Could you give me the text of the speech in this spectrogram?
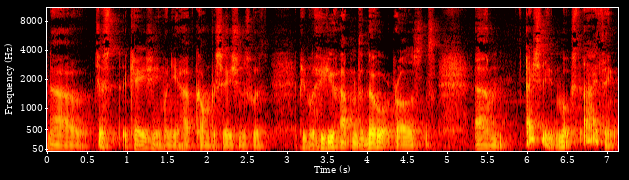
now, just occasionally when you have conversations with people who you happen to know are Protestants, um, actually, most, I think,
